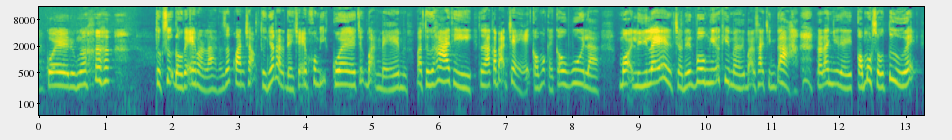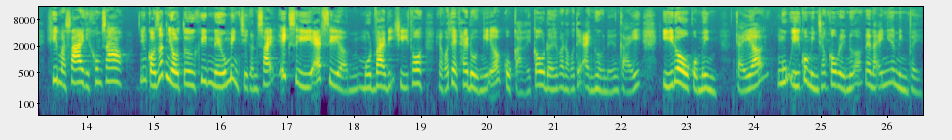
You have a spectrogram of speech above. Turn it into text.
Quê đúng không? thực sự đối với em là nó rất quan trọng thứ nhất là để cho em không bị quê trước bạn bè em và thứ hai thì thực ra các bạn trẻ có một cái câu vui là mọi lý lẽ trở nên vô nghĩa khi mà bạn sai chính tả nó là như thế có một số từ ấy khi mà sai thì không sao nhưng có rất nhiều từ khi nếu mình chỉ cần sai x gì s gì ở một vài vị trí thôi thì có thể thay đổi nghĩa của cả cái câu đấy và nó có thể ảnh hưởng đến cái ý đồ của mình cái ờ, ngụ ý của mình trong câu đấy nữa nên là anh nghĩ mình phải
